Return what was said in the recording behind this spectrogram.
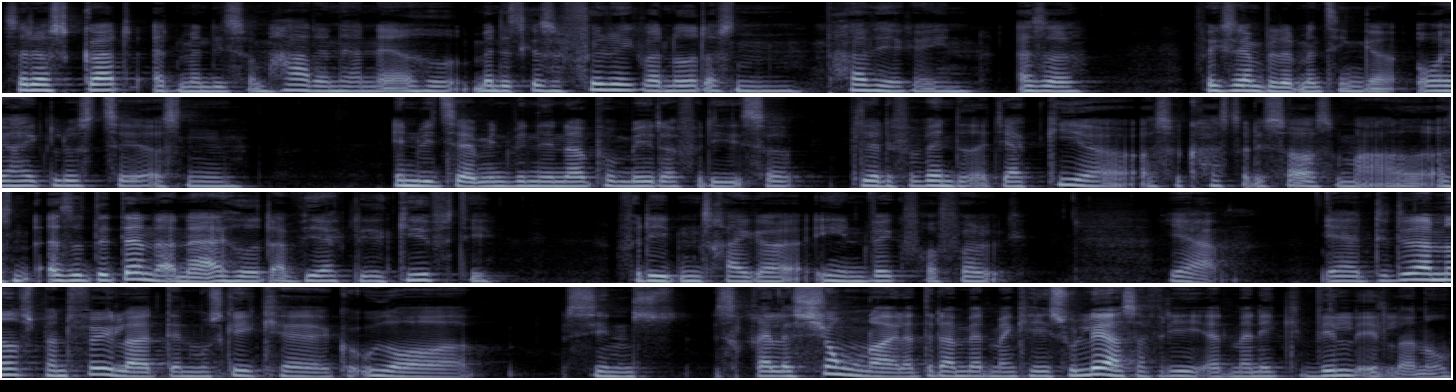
så er det også godt, at man ligesom har den her nærhed. Men det skal selvfølgelig ikke være noget, der sådan påvirker en. Altså, for eksempel, at man tænker, åh, oh, jeg har ikke lyst til at sådan invitere mine veninder på middag, fordi så bliver det forventet, at jeg giver, og så koster det så og så meget. Og sådan. Altså det er den der nærhed, der virkelig er giftig, fordi den trækker en væk fra folk. Ja, ja det er det der med, hvis man føler, at den måske kan gå ud over sin relationer, eller det der med, at man kan isolere sig, fordi at man ikke vil et eller andet.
